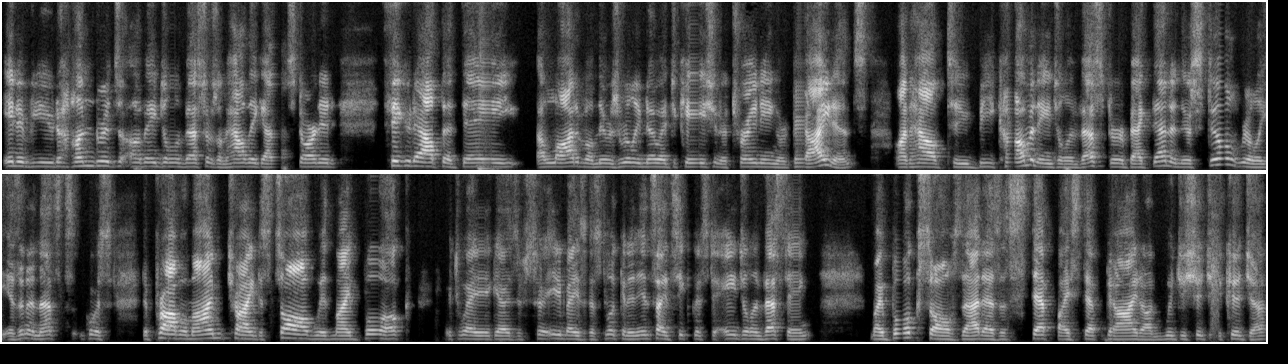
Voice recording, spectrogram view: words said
interviewed hundreds of angel investors on how they got started, figured out that they, a lot of them, there was really no education or training or guidance on how to become an angel investor back then. And there still really isn't. And that's, of course, the problem I'm trying to solve with my book which way it goes. If anybody's just looking at Inside Secrets to Angel Investing, my book solves that as a step by step guide on would you, should you, could you.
